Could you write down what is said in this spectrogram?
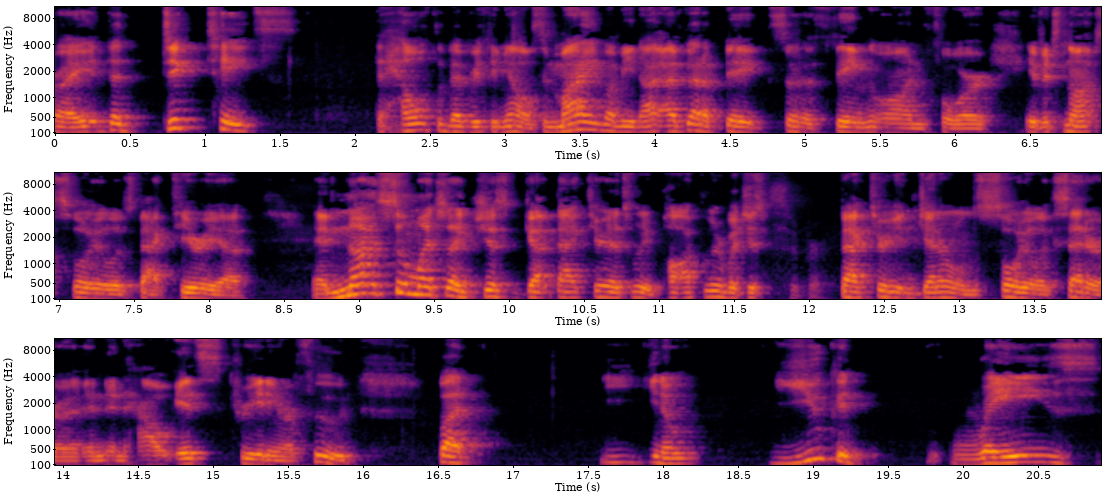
right? That dictates the health of everything else. And my, I mean, I, I've got a big sort of thing on for if it's not soil, it's bacteria and not so much like just gut bacteria that's really popular, but just Super. bacteria in general in soil, et cetera, and, and how it's creating our food. But you know, you could raise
